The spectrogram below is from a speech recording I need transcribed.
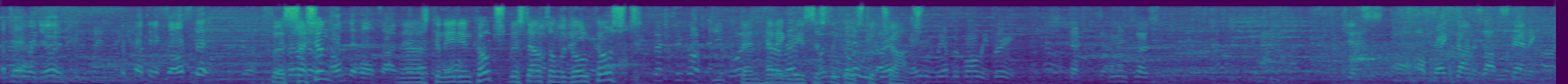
That's all we're doing. We're fucking exhausted. First session on the pump the whole time, man. as Canadian coach. Missed out on the Gold Coast. Ben Herring, the assistant coach, took charge. When we have the ball, we break. Okay, come in close. Jess, our, our breakdown is outstanding. Ah,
